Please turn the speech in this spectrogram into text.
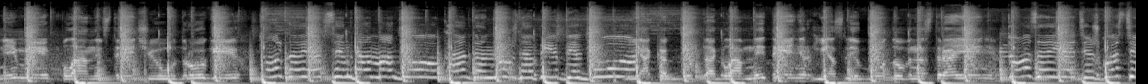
отними планы встречи у других. Только я всегда могу, когда нужно прибегу. Я как будто главный тренер, если буду в настроении. То заедешь в гости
